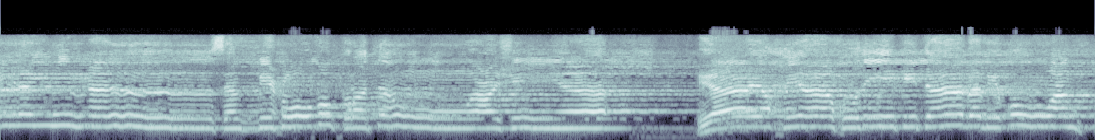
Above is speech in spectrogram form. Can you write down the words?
إليهم أن سبحوا بكرة وعشيا. يا يحيى خذ الكتاب بقوة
